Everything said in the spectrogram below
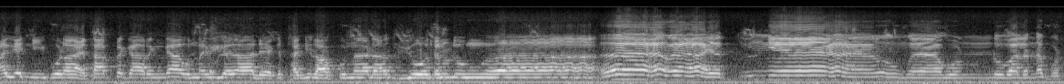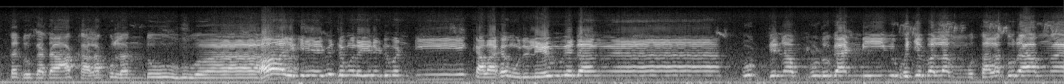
అవన్నీ కూడా యథాప్రకారంగా ఉన్నవి కదా లేక తన్ని లాక్కున్నాడా దుర్యోధనుడు. ఉండు వలన పుట్టదు కదా కలకులందు. ఆయకే విధములైనటువంటి కలహములు లేవు కదా. పుట్టినప్పుడు గండి విభుజ బలము తలతురాంగా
